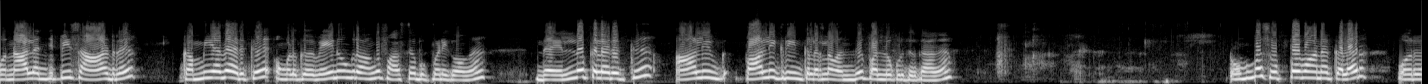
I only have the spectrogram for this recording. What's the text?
ஒரு நாலஞ்சு பீஸ் ஆர்டரு கம்மியாக தான் இருக்குது உங்களுக்கு வேணுங்கிறவங்க ஃபாஸ்ட்டாக புக் பண்ணிக்கோங்க. இந்த எல்லோ கலருக்கு ஆலிவ் பாலி கிரீன் கலரில் வந்து பல்லு கொடுத்துருக்காங்க. ரொம்ப சூப்பரான கலர் ஒரு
